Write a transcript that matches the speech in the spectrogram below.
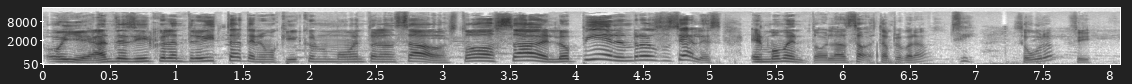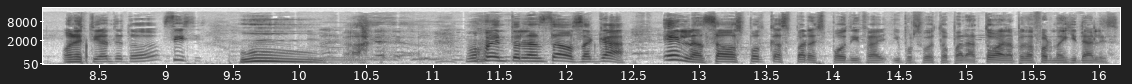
Oye, antes de ir con la entrevista, tenemos que ir con un momento lanzados. Todos saben, lo piden en redes sociales. El momento lanzado. ¿Están preparados? Sí, ¿Seguro? sí. ¿Honestidad ante todo? sí, sí. Uh. Momento lanzados acá, en Lanzados Podcast para Spotify y por supuesto para todas las plataformas digitales.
